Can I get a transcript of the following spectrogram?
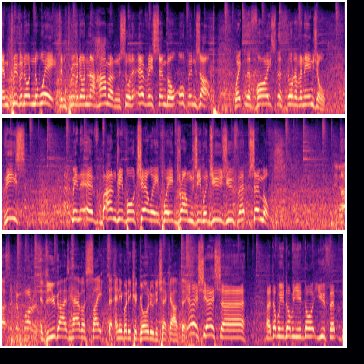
improving on the weight, improving on the hammer, and so that every cymbal opens up like the voice, the throat of an angel. These, I mean, if Andre Bocelli played drums, he would use UFIP cymbals. That's the comparison. Do you guys have a site that anybody could go to to check out things? Yes, yes. Uh, uh, www.ufip.it.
